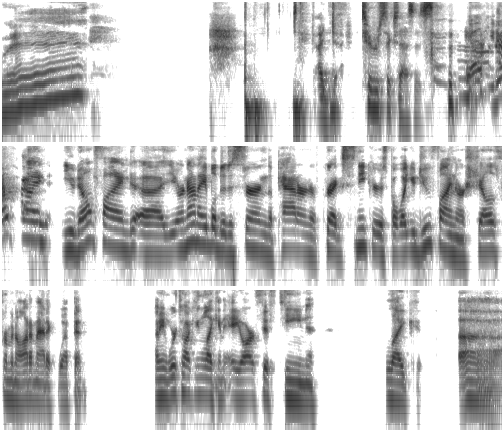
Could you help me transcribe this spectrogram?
Well, I two successes. Well, you don't find you don't find uh, you're not able to discern the pattern of Craig's sneakers, but what you do find are shells from an automatic weapon. I mean, we're talking like an AR-15, like uh,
